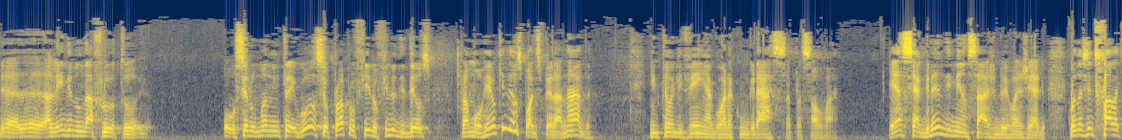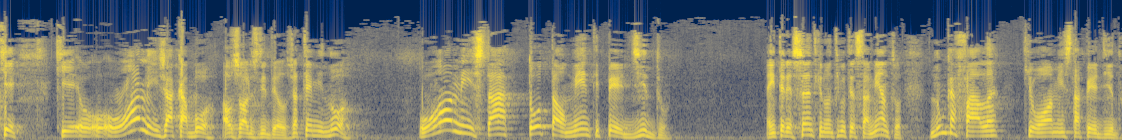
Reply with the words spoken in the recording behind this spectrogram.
eh, além de não dar fruto, o ser humano entregou o seu próprio filho, o filho de Deus, para morrer, o que Deus pode esperar? Nada. Então ele vem agora com graça para salvar. Essa é a grande mensagem do Evangelho. Quando a gente fala que, que o, o homem já acabou aos olhos de Deus, já terminou, o homem está totalmente perdido. É interessante que no Antigo Testamento nunca fala que o homem está perdido,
